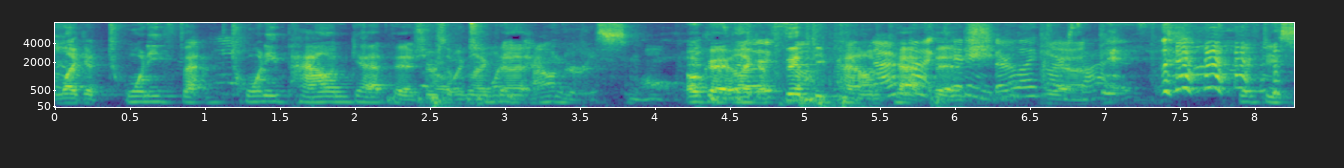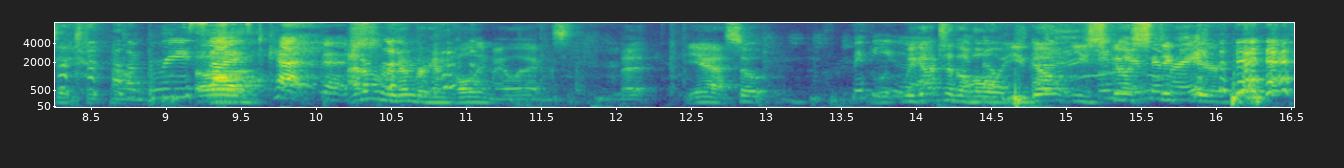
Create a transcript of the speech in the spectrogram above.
like a 20, fa- 20 pound catfish or No, a something like 20 that? pounder is small. Okay, like really a 50 pound I'm not catfish. kidding. They're like our size. 50, 60 A pounds. Bre-sized catfish. I don't remember him holding my legs, but yeah. So Maybe you, we uh, got to the hole. You go, you go your stick memory. your.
